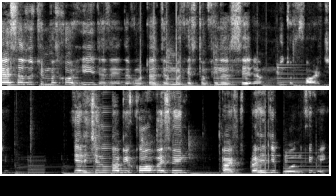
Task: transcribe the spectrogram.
essas últimas corridas ainda vão trazer uma questão financeira muito forte e a gente não sabe qual vai ser o impacto para a Red Bull no que vem.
